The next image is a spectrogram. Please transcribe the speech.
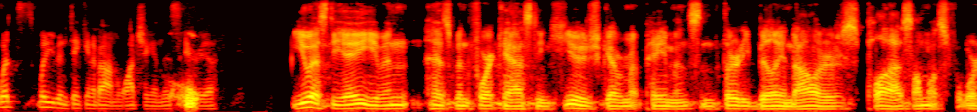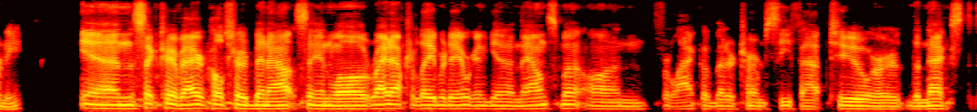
what's what have you been thinking about and watching in this area? USDA even has been forecasting huge government payments and $30 billion plus, almost 40. And the Secretary of Agriculture had been out saying, well, right after Labor Day, we're going to get an announcement on, for lack of a better term, CFAP 2 or the next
